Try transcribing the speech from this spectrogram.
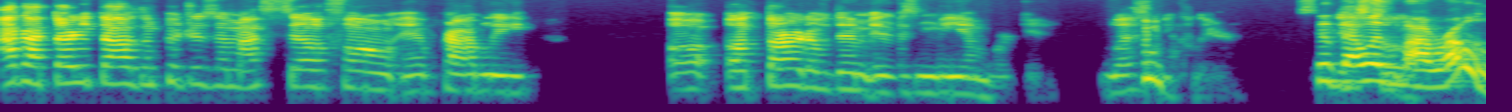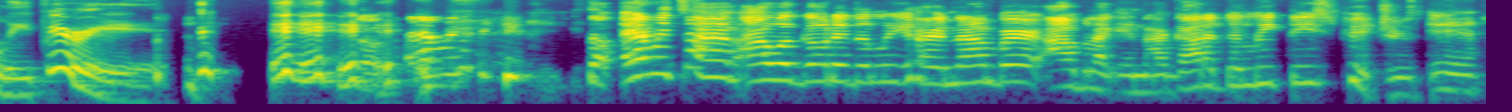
I got thirty thousand pictures in my cell phone and probably a, a, third of them is me and Morgan. Let's be clear. So that was so, my Rolly. Period. so every so every time I would go to delete her number, I'd be like, and I gotta delete these pictures. And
